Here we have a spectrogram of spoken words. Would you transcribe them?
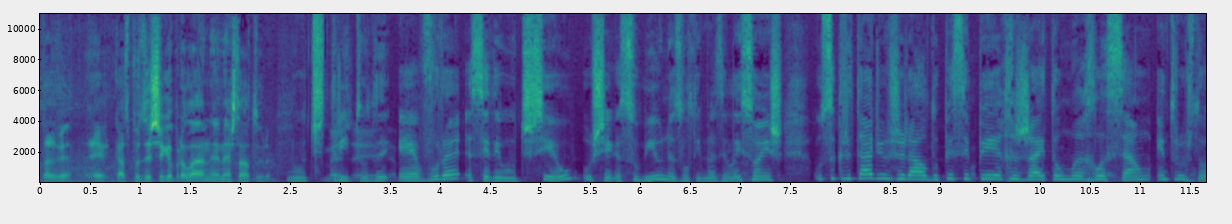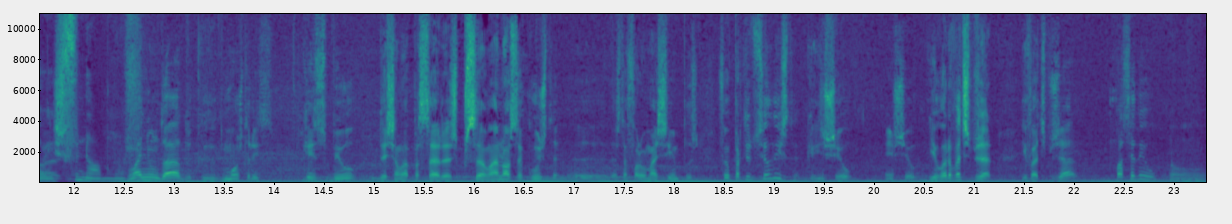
Estás a ver? É, caso para dizer, chega para lá, né, nesta altura. No distrito de Évora, a CDU desceu, o Chega subiu nas últimas eleições. O secretário-geral do PCP rejeita uma relação entre os dois fenómenos. Não há nenhum dado que demonstre isso. Quem subiu, deixam lá passar a expressão à nossa custa, eh, desta forma mais simples, foi o Partido Socialista, que encheu, encheu, e agora vai despejar. E vai despejar para a CDU. Não...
